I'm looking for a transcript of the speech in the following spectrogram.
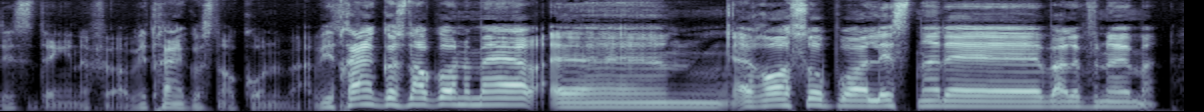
disse tingene før. Vi trenger ikke å snakke om det mer. Vi trenger ikke å snakke om det mer. Eh, jeg raser på listene, det er jeg veldig fornøyd med.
